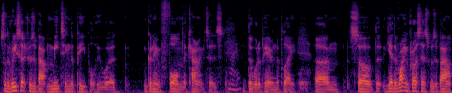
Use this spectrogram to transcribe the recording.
so the research was about meeting the people who were going to inform the characters Right. that would appear in the play. Um, so the, yeah, the writing process was about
